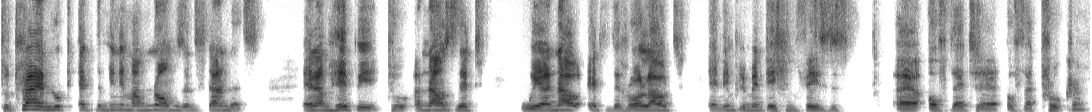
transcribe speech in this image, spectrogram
to try and look at the minimum norms and standards. And I'm happy to announce that we are now at the rollout and implementation phases uh, of, that, uh, of that program.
